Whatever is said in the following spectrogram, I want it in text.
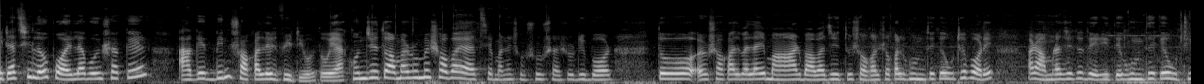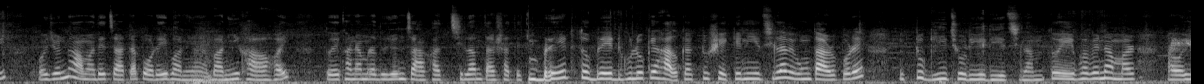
এটা ছিল পয়লা বৈশাখের আগের দিন সকালের ভিডিও তো এখন যেহেতু আমার রুমে সবাই আছে মানে শ্বশুর, শাশুড়ি, বর, তো সকালবেলায় মা আর বাবা যেহেতু সকাল সকাল ঘুম থেকে উঠে পড়ে, আর আমরা যেহেতু দেরিতে ঘুম থেকে উঠি, ওই জন্য আমাদের চাটা পরেই বানিয়ে বানিয়ে খাওয়া হয়। তো এখানে আমরা দুজন চা খাচ্ছিলাম, তার সাথে ব্রেড তো ব্রেডগুলোকে হালকা একটু সেকে নিয়েছিলাম এবং তার উপরে একটু ঘি ছড়িয়ে দিয়েছিলাম। তো এইভাবে না আমার ওই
